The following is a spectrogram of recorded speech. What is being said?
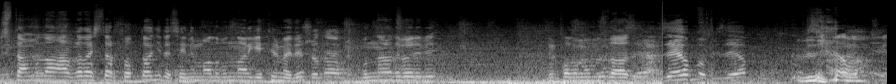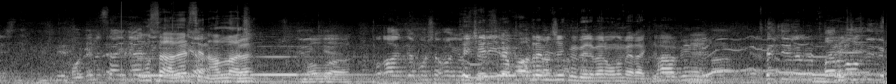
İstanbul'dan arkadaşlar toptancı da senin malı bunlar getirmedi. Şurada abi. Bunlara da böyle bir hırpalamamız lazım. Bize yapma, bize yapma. Bize ama. O günü sen geldin. Musa dedin versen ya, Allah aşkına. Vallahi. Bu anca boşama gösterisi Tekeriyle yapar. kaldırabilecek mi beni ben onu merak ediyorum. Abi. Tekeriyle parmağım diyecek.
